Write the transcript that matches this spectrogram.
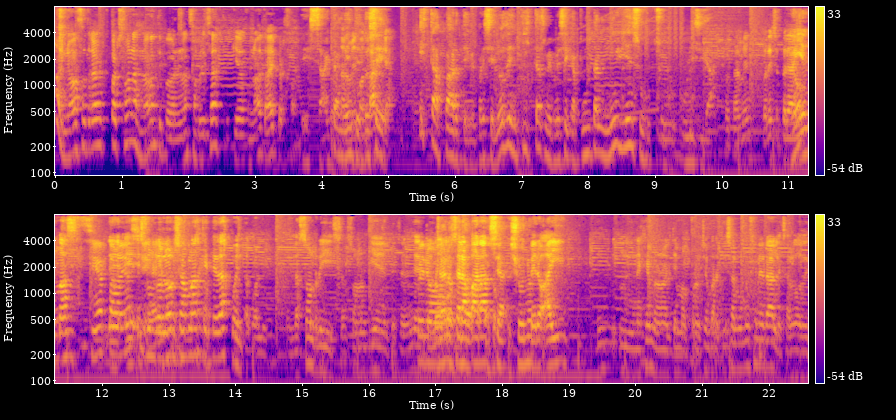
No, y no vas a traer personas, ¿no? Tipo, en una sonrisa, te quiero no traer personas. Exactamente, entonces. Esta parte me parece, los dentistas me parece que apuntan muy bien su, su publicidad. Totalmente. Por eso, pero ¿No? ahí es más. Es sí, un dolor ya más que te das cuenta cuál es. La sonrisa, son los dientes, el, Pero- el, Claro, el aparato. o sea, yo no, Pero hay un, un ejemplo, ¿no? El tema de producción para ti es algo muy general, es algo de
